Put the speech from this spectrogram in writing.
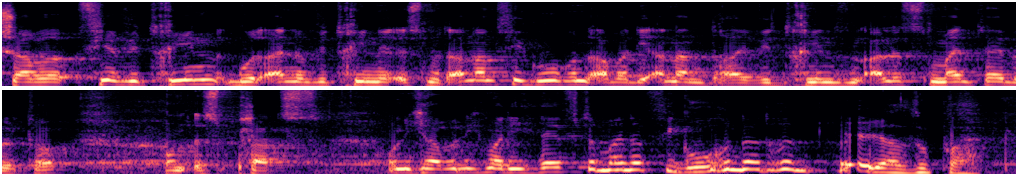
Ich habe vier Vitrinen, gut, eine Vitrine ist mit anderen Figuren, aber die anderen drei Vitrinen sind alles mein Tabletop und es platzt. Und ich habe nicht mal die Hälfte meiner Figuren da drin. Ja, super.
